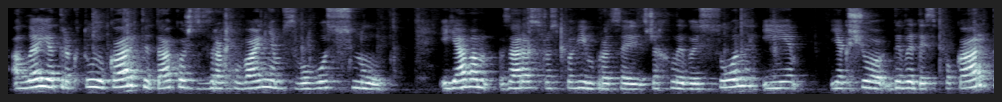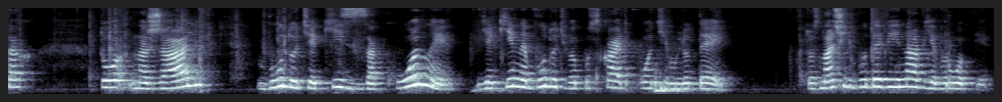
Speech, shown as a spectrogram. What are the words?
але я трактую карти також з врахуванням свого сну. І я вам зараз розповім про цей жахливий сон. І якщо дивитись по картах, то, на жаль, будуть якісь закони, які не будуть випускати потім людей. То значить буде війна в Європі.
